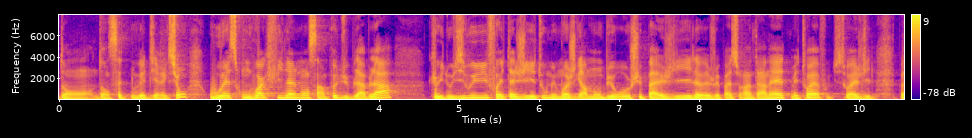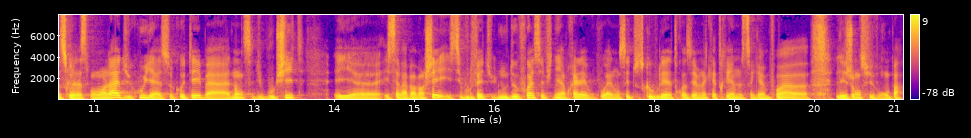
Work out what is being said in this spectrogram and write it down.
dans, cette nouvelle direction, ou est-ce qu'on voit que finalement c'est un peu du blabla qu'ils nous disent oui, il faut être agile et tout, mais moi je garde mon bureau, je suis pas agile, je vais pas sur internet, mais toi, il faut que tu sois agile. Parce que à ce moment-là, du coup, il y a ce côté, bah non, c'est du bullshit. Et, euh, et ça va pas marcher. Et si vous le faites une ou deux fois, c'est fini. Après, vous pouvez annoncer tout ce que vous voulez, la troisième, la quatrième, la cinquième fois, euh, les gens suivront pas.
